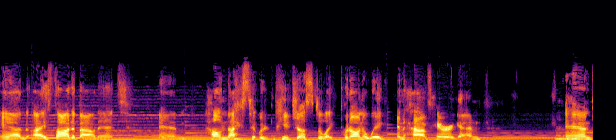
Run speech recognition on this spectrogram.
And i thought about it and how nice it would be just to like put on a wig and have hair again mm-hmm. and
